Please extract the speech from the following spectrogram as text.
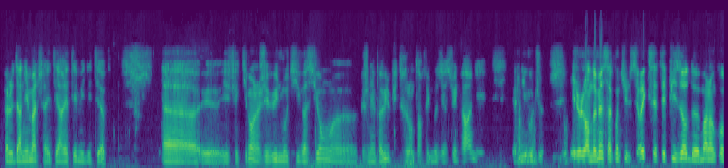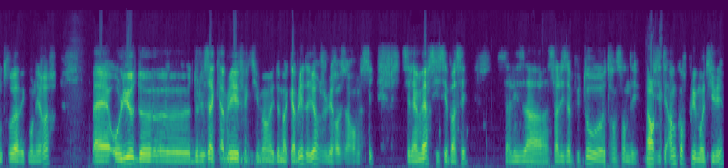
Enfin, le dernier match a été arrêté, mais il était up. Euh, et, effectivement, là, j'ai vu une motivation euh, que je n'avais pas vu depuis très longtemps. Fait une motivation, une hargne et, et, un niveau de jeu. Et le lendemain, ça continue. C'est vrai que cet épisode malencontreux avec mon erreur, ben, au lieu de, de les accabler effectivement et de m'accabler d'ailleurs, je les remercie. C'est l'inverse qui s'est passé. Ça les a, ça les a plutôt transcendés. Alors, Ils étaient encore plus motivés.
